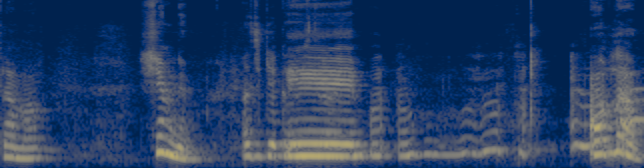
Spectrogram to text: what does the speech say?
Tamam. Şimdi. Azıcık yakınlaştıralım. Ee, ablam.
